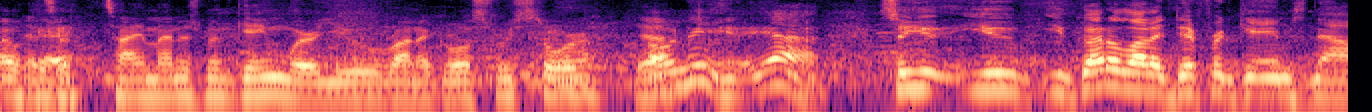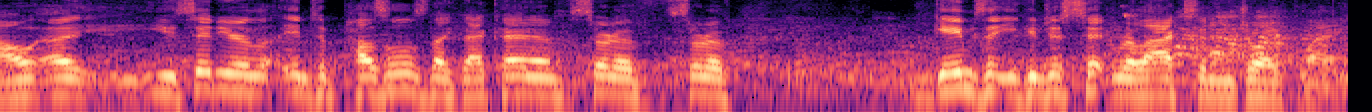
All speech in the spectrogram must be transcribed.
Okay. It's a time management game where you run a grocery store. Oh, neat. Yeah. So you you you've got a lot of different games now. Uh, you said you're into puzzles, like that kind of sort of sort of games that you can just sit and relax and enjoy playing.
